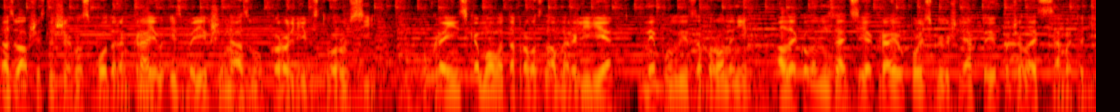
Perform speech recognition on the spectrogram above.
назвавшись лише господарем краю і зберігши назву Королівство Русі. Українська мова та православна релігія не були заборонені, але колонізація краю польською шляхтою почалась саме тоді.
